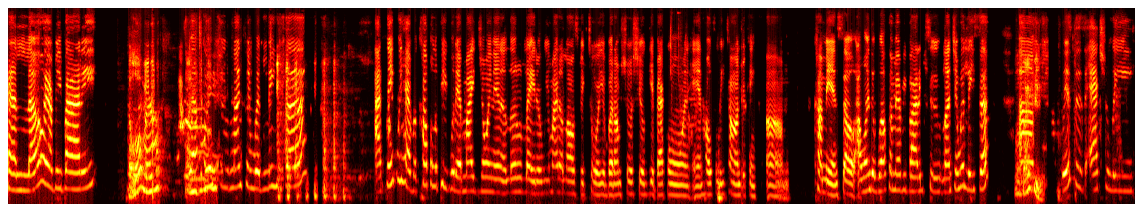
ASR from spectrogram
Hello, everybody. Hello, ma'am. Welcome to Luncheon with Lisa. I think we have a couple of people that might join in a little later. We might have lost Victoria, but I'm sure she'll get back on and hopefully Tandra can um, come in. So I wanted to welcome everybody to Luncheon with Lisa. Well, thank Um, you. This is actually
